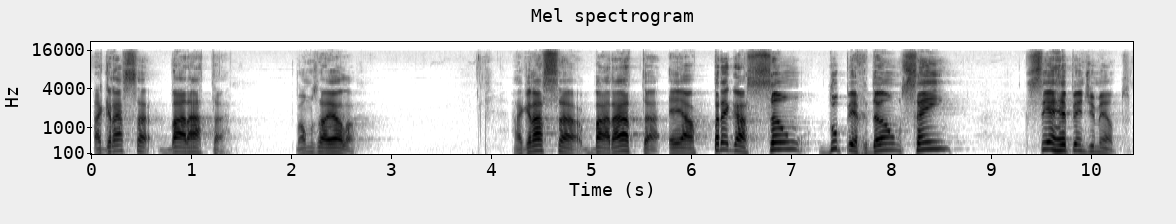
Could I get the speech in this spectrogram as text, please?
A graça barata. Vamos a ela. A graça barata é a pregação do perdão sem, sem arrependimento.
